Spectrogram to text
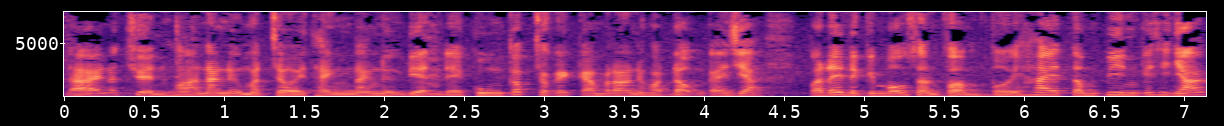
Đấy nó chuyển hóa năng lượng mặt trời thành năng lượng điện để cung cấp cho cái camera này hoạt động các anh chị ạ. Và đây là cái mẫu sản phẩm với hai tấm pin các chị nhá.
